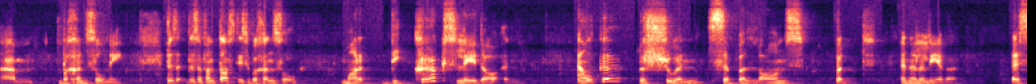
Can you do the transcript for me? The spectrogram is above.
ehm um, beginsel nie. Dis dis 'n fantastiese beginsel, maar die kruks lê daarin. Elke persoon se balanspunt in hulle lewe is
